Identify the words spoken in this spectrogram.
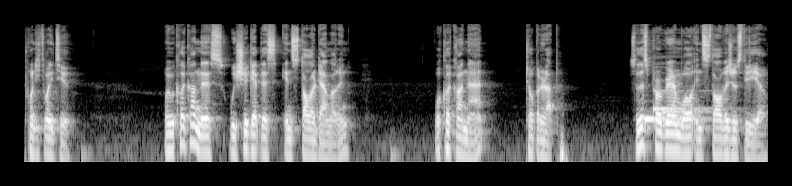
2022. When we click on this, we should get this installer downloading. We'll click on that to open it up. So this program will install Visual Studio.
